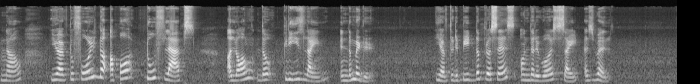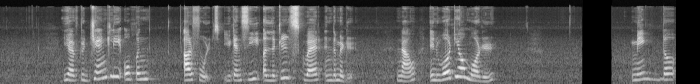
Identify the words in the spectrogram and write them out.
Now you have to fold the upper two flaps along the crease line in the middle you have to repeat the process on the reverse side as well. You have to gently open our folds. You can see a little square in the middle. Now invert your model. Make the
